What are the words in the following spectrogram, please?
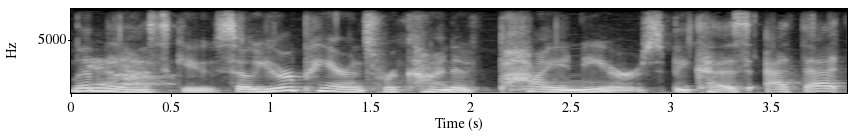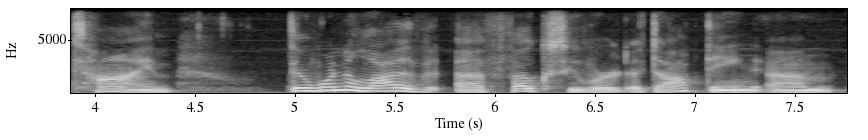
Let yeah. me ask you. So, your parents were kind of pioneers because at that time, there weren't a lot of uh, folks who were adopting um,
